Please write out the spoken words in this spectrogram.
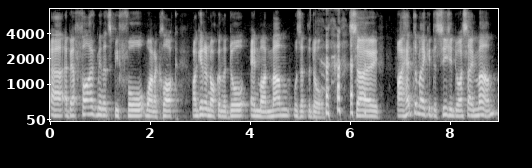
uh, about five minutes before one o'clock, I get a knock on the door, and my mum was at the door. so I had to make a decision. Do I say, Mum,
